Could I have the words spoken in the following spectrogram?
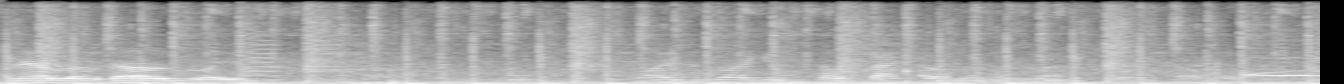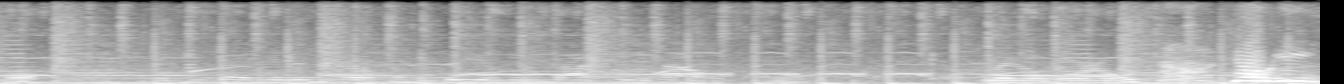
And that looked ugly. Elijah's gonna get himself back home and we're gonna be Huh? If he's gonna get himself in the video game back to his house. Lego world. Doggies,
